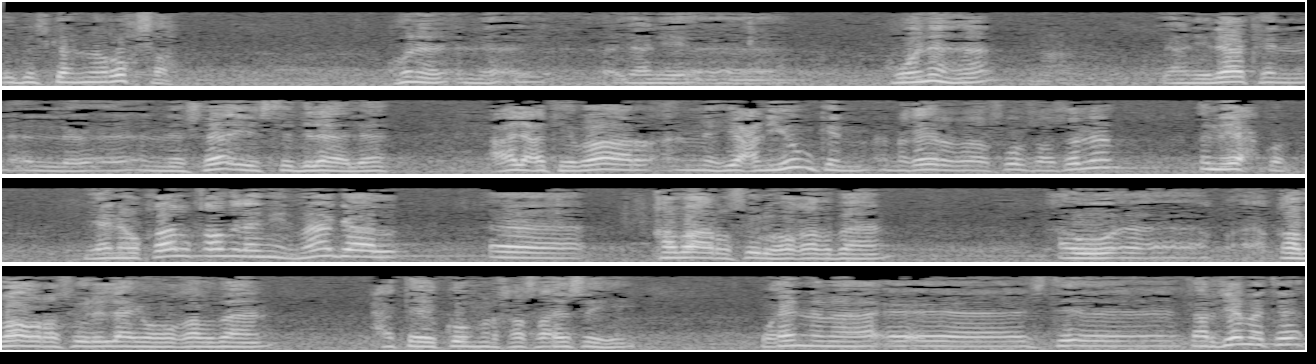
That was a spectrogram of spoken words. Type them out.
إيه بس كان من رخصة. هنا يعني آه، هو نهى. يعني لكن النسائي استدلاله على اعتبار أنه يعني يمكن أن غير الرسول صلى الله عليه وسلم انه يحكم. لأنه قال القاضي الأمين ما قال آه، قضاء رسوله غضبان؟ أو آه، قضاء رسول الله وهو غضبان؟ حتى يكون من خصائصه. وإنما ترجمته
